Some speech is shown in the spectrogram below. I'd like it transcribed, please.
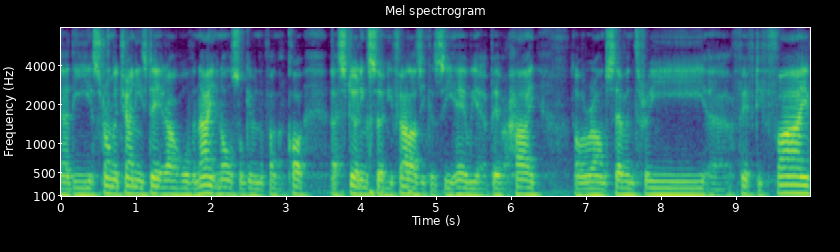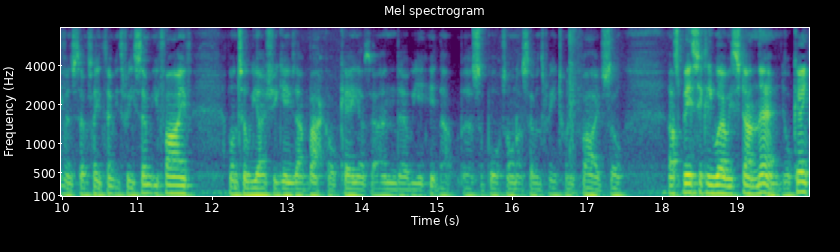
uh, the stronger Chinese data out overnight, and also given the fact that uh, sterling certainly fell, as you can see here, we had a bit of a high of around 7355 uh, and 7375 until we actually gave that back okay as, and uh, we hit that uh, support zone at 7325 so that's basically where we stand then okay?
